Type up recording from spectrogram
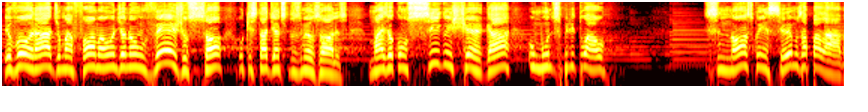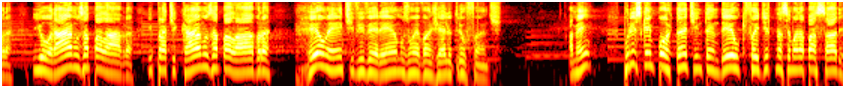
Eu vou orar de uma forma onde eu não vejo só o que está diante dos meus olhos, mas eu consigo enxergar o mundo espiritual se nós conhecermos a palavra e orarmos a palavra e praticarmos a palavra, realmente viveremos um evangelho triunfante. Amém? Por isso que é importante entender o que foi dito na semana passada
